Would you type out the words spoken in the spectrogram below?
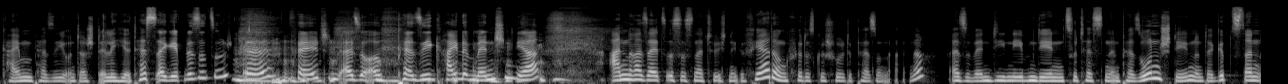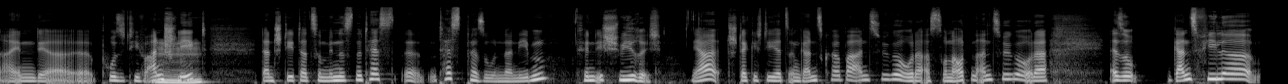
keinem per se unterstelle, hier Testergebnisse zu fälschen, also auch per se keine Menschen, ja. Andererseits ist es natürlich eine Gefährdung für das geschulte Personal. Ne? Also wenn die neben den zu testenden Personen stehen und da gibt es dann einen, der äh, positiv anschlägt, mhm. Dann steht da zumindest eine Test, äh, Testperson daneben finde ich schwierig. Ja, stecke ich die jetzt in Ganzkörperanzüge oder Astronautenanzüge oder also ganz viele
